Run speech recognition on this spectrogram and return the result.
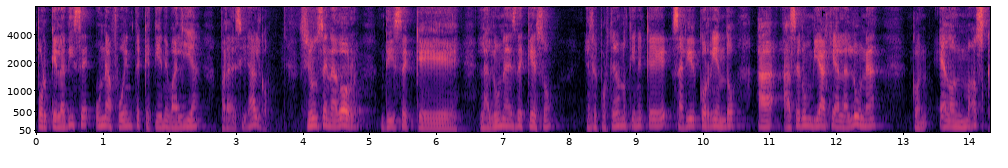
porque la dice una fuente que tiene valía para decir algo. Si un senador dice que la luna es de queso, el reportero no tiene que salir corriendo a hacer un viaje a la luna con Elon Musk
